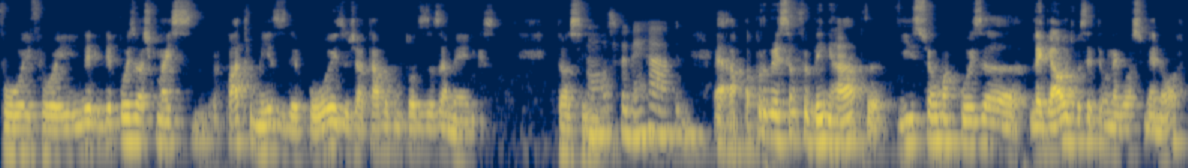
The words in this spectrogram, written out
Foi, foi. E depois, eu acho que mais quatro meses depois, eu já estava com todas as Américas. Então, assim. Nossa, foi bem rápido. É, a, a, progressão foi bem rápida, e isso é uma coisa legal de você ter um negócio menor,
